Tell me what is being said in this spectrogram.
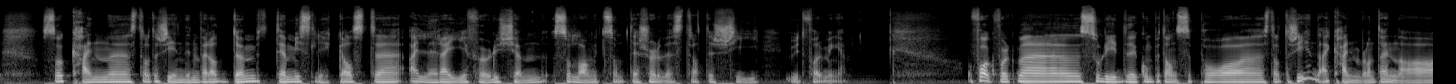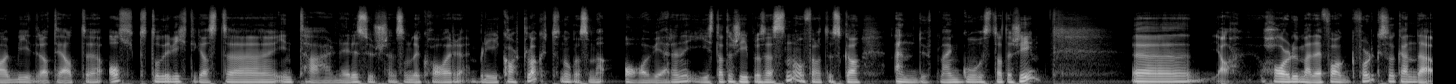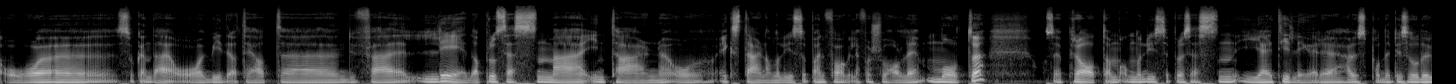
så kan strategien din være dømt til å mislykkes allerede før du kommer så langt som til selve strategiutformingen. Og Fagfolk med solid kompetanse på strategi der kan bl.a. bidra til at alt av de viktigste interne ressursene som dere har, blir kartlagt, noe som er avgjørende i strategiprosessen og for at du skal ende opp med en god strategi. Uh, ja, har du med deg fagfolk, så kan det òg bidra til at uh, du får leda prosessen med interne og eksterne analyser på en faglig forsvarlig måte. Så jeg prata om analyseprosessen i ei tidligere Hauspod-episode.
